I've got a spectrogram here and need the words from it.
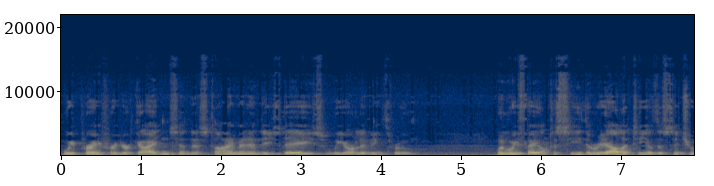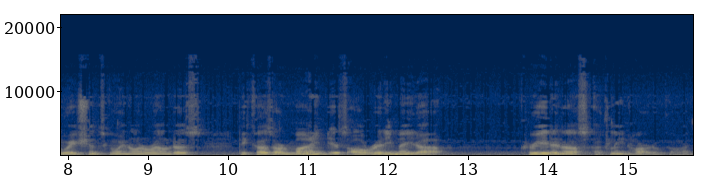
we pray for your guidance in this time and in these days we are living through. When we fail to see the reality of the situations going on around us because our mind is already made up, create in us a clean heart, O God.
